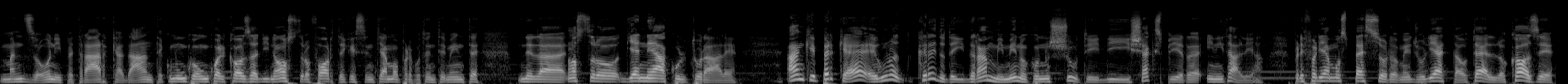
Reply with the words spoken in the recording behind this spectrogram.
Manzoni, Petrarca, Dante, comunque un qualcosa di nostro forte che sentiamo prepotentemente nel nostro DNA culturale. Anche perché è uno, credo, dei drammi meno conosciuti di Shakespeare in Italia. Preferiamo spesso Romeo e Giulietta, Otello, cose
